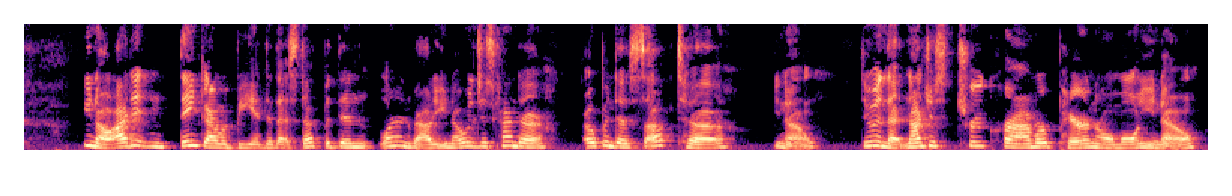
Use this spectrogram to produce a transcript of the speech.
you know, I didn't think I would be into that stuff, but then learned about it, you know, it just kind of opened us up to, you know, doing that. Not just true crime or paranormal, you know.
